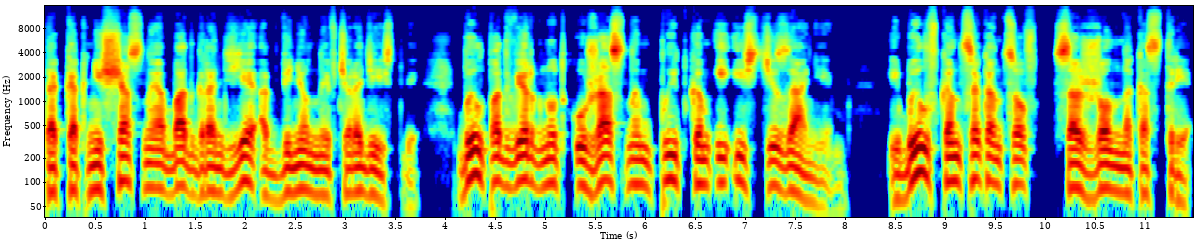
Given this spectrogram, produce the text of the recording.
так как несчастный аббат Грандье, обвиненный в чародействе, был подвергнут ужасным пыткам и истязаниям и был в конце концов сожжен на костре.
